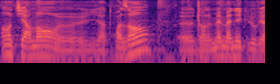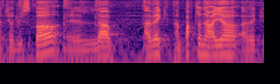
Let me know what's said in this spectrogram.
entièrement euh, il y a trois ans, dans la même année que l'ouverture du spa, là, avec un partenariat avec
